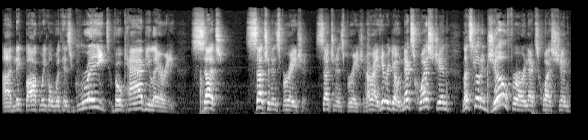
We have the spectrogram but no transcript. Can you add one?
uh, Nick Bockwinkel with his great vocabulary. Such, such an inspiration. Such an inspiration. All right, here we go. Next question. Let's go to Joe for our next question.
